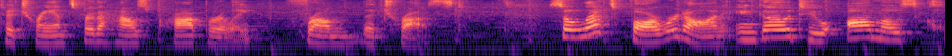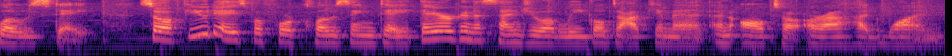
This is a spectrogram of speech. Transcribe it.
to transfer the house properly from the trust. So let's forward on and go to almost close date. So a few days before closing date, they are going to send you a legal document, an ALTA or a HUD-1.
